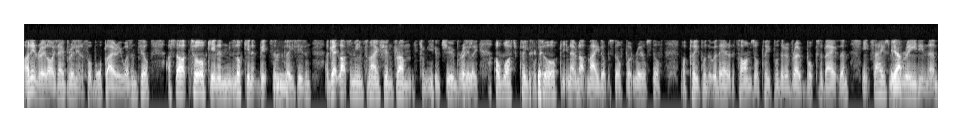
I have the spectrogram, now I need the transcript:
I didn't realise how brilliant a football player he was until I start talking and looking at bits and Mm. pieces, and I get lots of information from from YouTube. Really, I watch people talk. You know, not made up stuff, but real stuff. By people that were there at the times, or people that have wrote books about them. It saves me Yeah. reading them.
